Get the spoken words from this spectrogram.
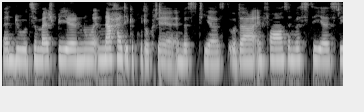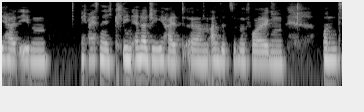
wenn du zum Beispiel nur in nachhaltige Produkte investierst oder in Fonds investierst, die halt eben, ich weiß nicht, Clean Energy halt ähm, Ansätze verfolgen. Und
